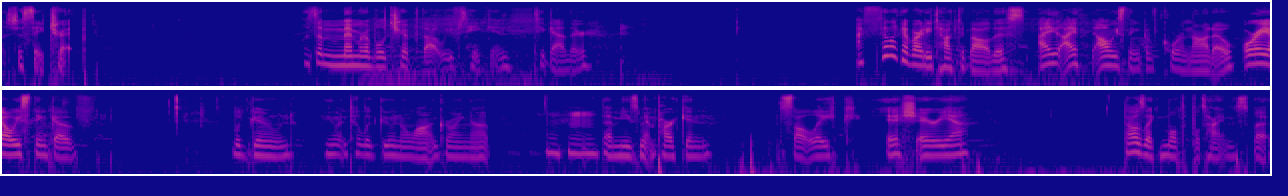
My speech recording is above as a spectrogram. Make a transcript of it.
Let's just say trip. What's a memorable trip that we've taken together? I feel like I've already talked about all this. I, I th- always think of Coronado, or I always think of Lagoon. We went to Lagoon a lot growing up Mhm. the amusement park in Salt Lake ish area. That was like multiple times, but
